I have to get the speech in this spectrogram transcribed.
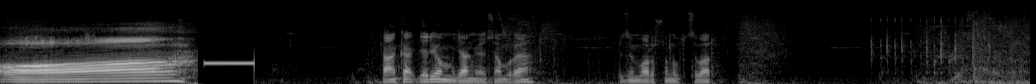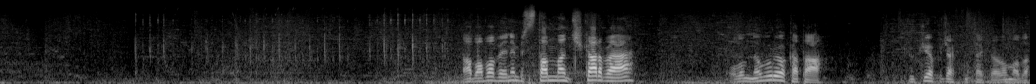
Aa. Kanka geliyor mu gelmiyor sen buraya? Bizim Varus'un ultisi var. Ha baba beni bir standdan çıkar be. Oğlum ne vuruyor kata? Yükü yapacaktım tekrar olmadı.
